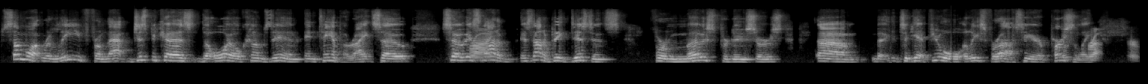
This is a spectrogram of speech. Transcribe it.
somewhat relieved from that, just because the oil comes in in Tampa, right? So, so it's right. not a it's not a big distance for most producers um, to get fuel, at least for us here personally. Right. Sure,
